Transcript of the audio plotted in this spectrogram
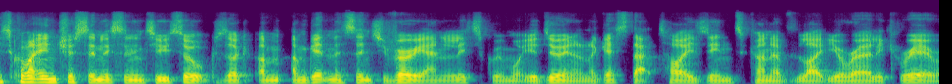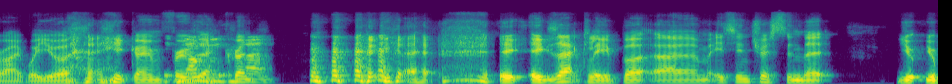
it's quite interesting listening to you talk because I'm, I'm getting the sense you're very analytical in what you're doing. And I guess that ties into kind of like your early career, right? Where you're, you're going through the crunch. yeah, exactly. But um, it's interesting that your, your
